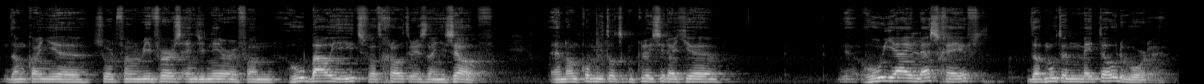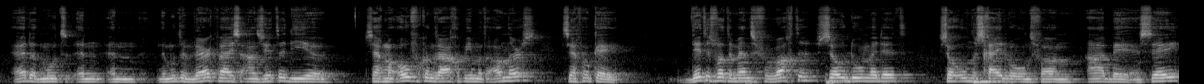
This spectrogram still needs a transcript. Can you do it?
dan kan je een soort van reverse engineeren van hoe bouw je iets wat groter is dan jezelf. En dan kom je tot de conclusie dat je hoe jij lesgeeft, dat moet een methode worden. Dat moet een, een, er moet een werkwijze aan zitten die je zeg maar, over kan dragen op iemand anders. Zeg, oké, dit is wat de mensen verwachten, zo doen we dit, zo onderscheiden we ons van A, B en C.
